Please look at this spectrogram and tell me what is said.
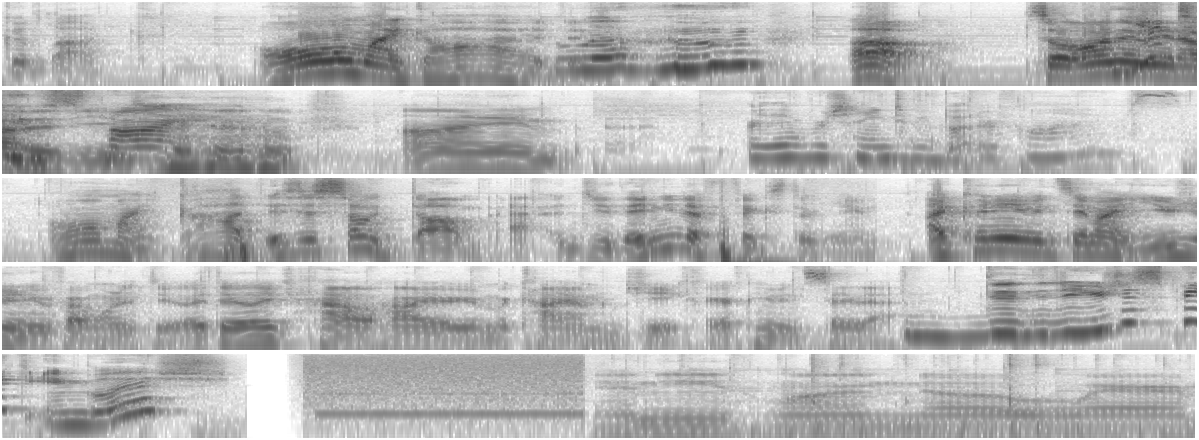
good luck. Oh my god. Woohoo! Oh, so only they know YouTube's is fine. I'm. Are they pretending to be butterflies? Oh my god, this is so dumb. Uh, Dude, they need to fix their game. I couldn't even say my username if I wanted to. Like they're like, how hi are you, Makai? I'm Jake. Like I couldn't even say that. Did, did you just speak English? Anyone know where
